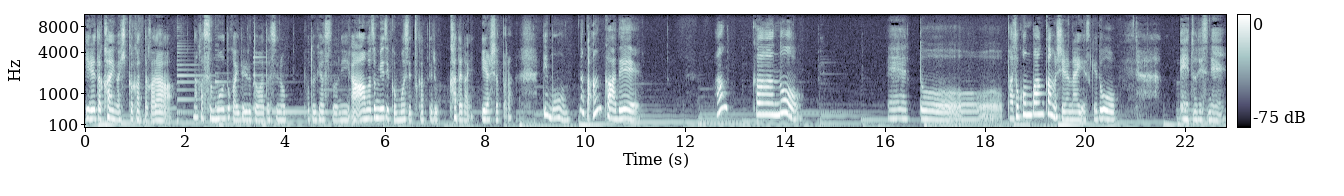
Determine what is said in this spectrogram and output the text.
入れた回が引っかかったからなんか相撲とか入れると私のポッドキャストにあ Amazon Music をもし使ってる方がいらっしゃったら。でもなんかアンカーでアンカーのえー、っとパソコン版かもしれないですけどえっ、とですね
